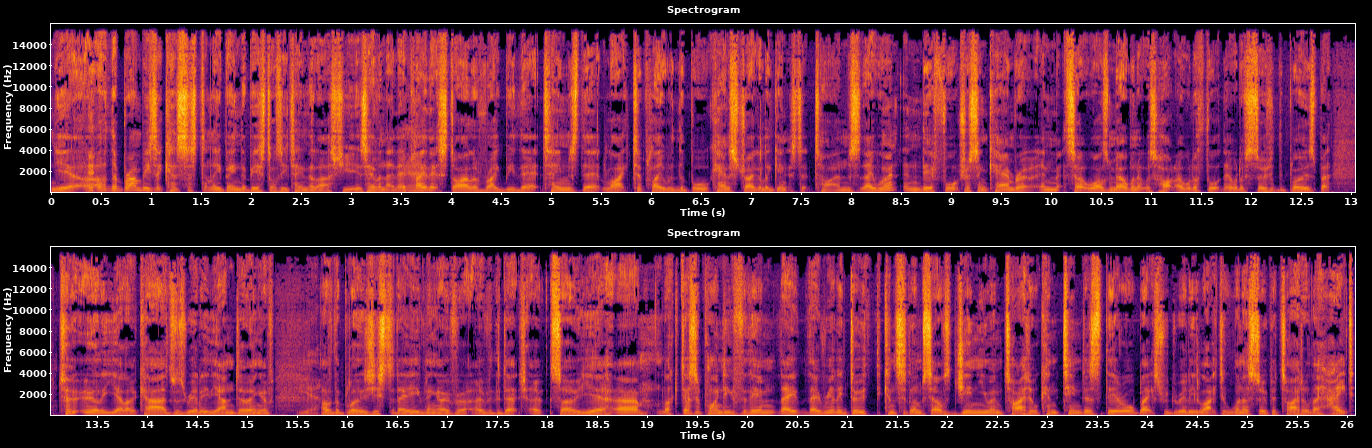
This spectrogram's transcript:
Yeah, uh, the Brumbies have consistently been the best Aussie team the last few years, haven't they? They yeah. play that style of rugby that teams that like to play with the ball can struggle against at times. They weren't in their fortress in Canberra, and so it was Melbourne. It was hot. I would have thought they would have suited the Blues, but two early yellow cards was really the undoing of yeah. of the Blues yesterday evening over over the ditch. Uh, so yeah, um, look, disappointing for them. They they really do consider themselves genuine title contenders. Their All Blacks would really like to win a Super title. They hate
